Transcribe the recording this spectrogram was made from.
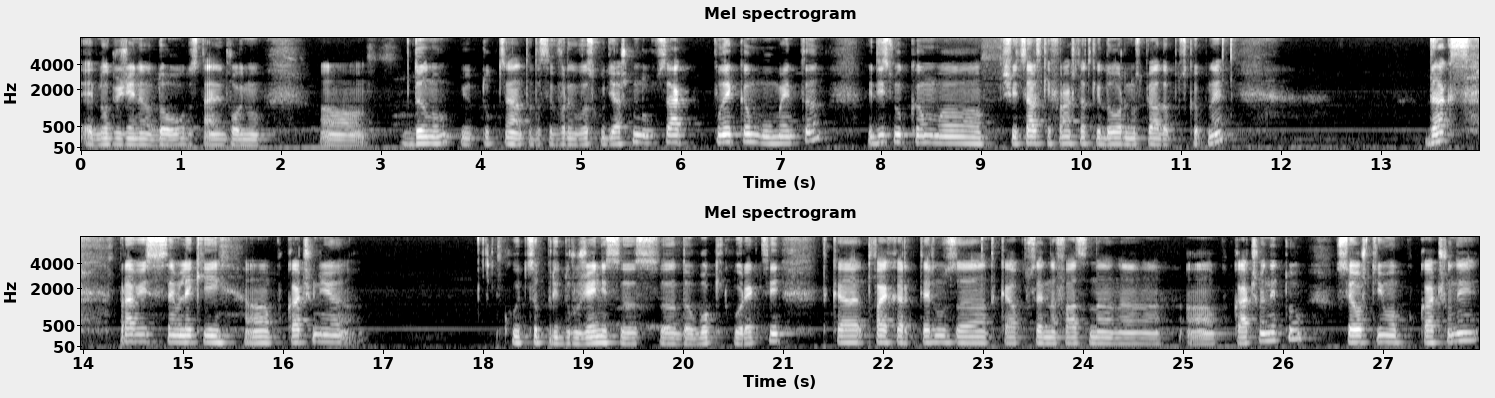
едно движение надолу, да стане двойно а, дъно и от тук цената да се върне възходящо, но сега поне към момента единствено към а, швейцарски франк, щатския долар не успява да поскъпне. DAX прави съвсем леки а, покачвания, които са придружени с а, дълбоки корекции. Така, това е характерно за така последна фаза на, на а, покачването. Все още има покачване,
